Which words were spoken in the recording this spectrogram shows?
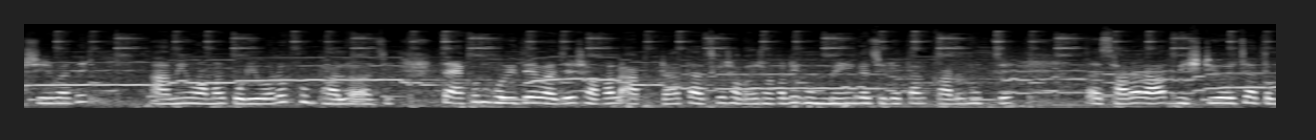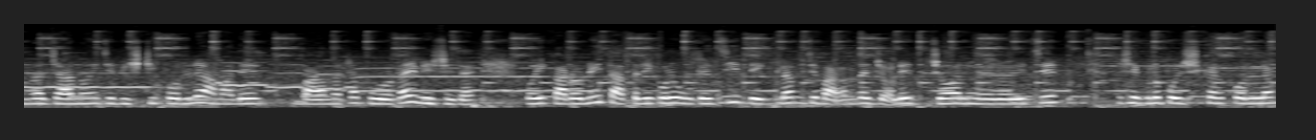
আশীর্বাদে আমিও আমার পরিবারও খুব ভালো আছি। তা এখন ঘড়িতে বাজে সকাল আটটা। তা আজকে সকাল সকালে ঘুম ভেঙে গেছিল। তার কারণ হচ্ছে সারা রাত বৃষ্টি হয়েছে। আর তোমরা জানোই যে বৃষ্টি পড়লে আমাদের বারান্দাটা পুরোটাই ভেসে যায়। ওই কারণেই তাড়াতাড়ি করে উঠেছি। দেখলাম যে বারান্দায় জলের জল হয়ে রয়েছে। সেগুলো পরিষ্কার করলাম।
